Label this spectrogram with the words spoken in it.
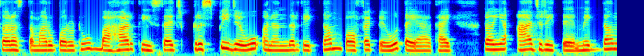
સરસ તમારું પરોઠું બહારથી સહેજ ક્રિસ્પી જેવું અને અંદરથી એકદમ પરફેક્ટ એવું તૈયાર થાય. તો અહીંયા આ જ રીતે મેં એકદમ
